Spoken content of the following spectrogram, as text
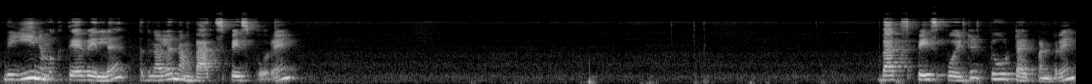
இந்த இ நமக்கு தேவையில்லை. அதனால நான் பேக் ஸ்பேஸ் போகிறேன் பேக் ஸ்பேஸ் போயிட்டு டூ டைப் பண்ணுறேன்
